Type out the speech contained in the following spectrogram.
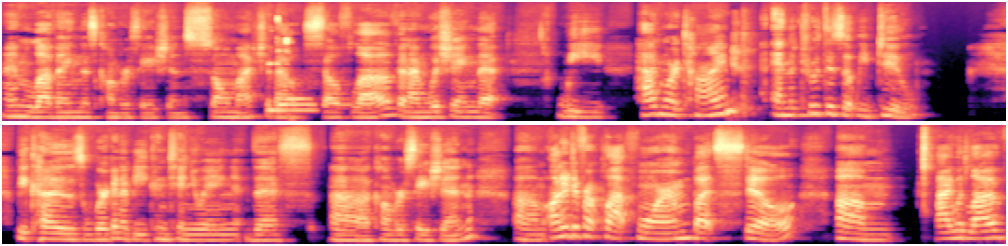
I'm loving this conversation so much about self love, and I'm wishing that we had more time. And the truth is that we do, because we're going to be continuing this uh, conversation um, on a different platform, but still. Um, I would love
